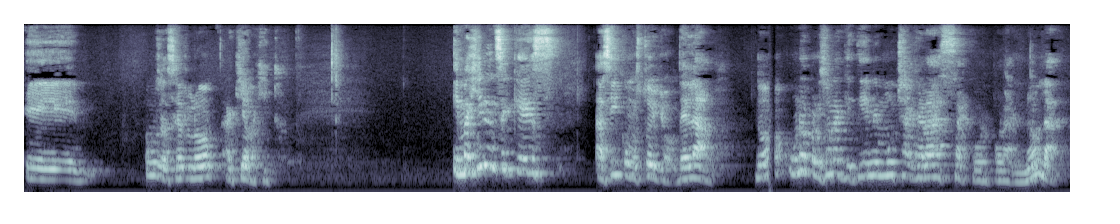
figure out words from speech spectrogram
Eh, vamos a hacerlo aquí abajito. Imagínense que es así como estoy yo, de lado, ¿no? Una persona que tiene mucha grasa corporal, ¿no? La,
